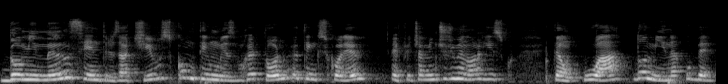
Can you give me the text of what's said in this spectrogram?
dominância entre os ativos, como tem o mesmo retorno, eu tenho que escolher efetivamente o de menor risco. Então, o A domina o B,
